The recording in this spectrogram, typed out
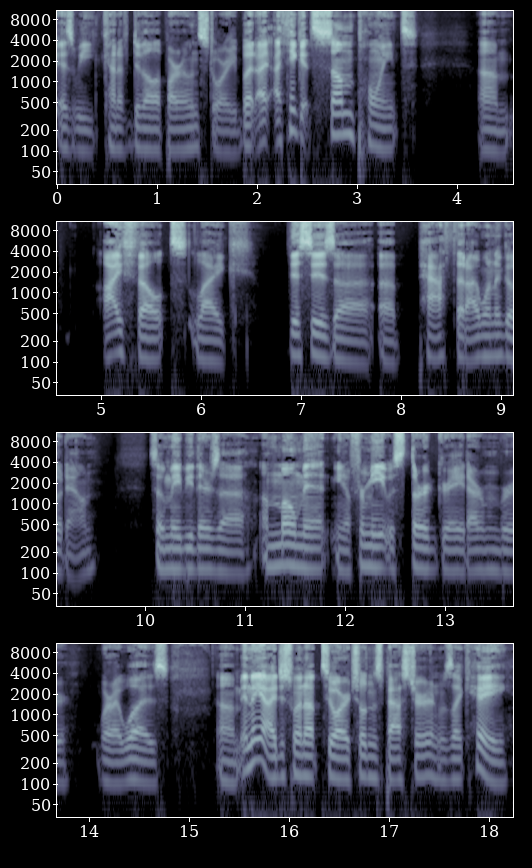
as we kind of develop our own story. But I, I think at some point, um, I felt like this is a, a path that I want to go down. So maybe there's a, a moment, you know, for me, it was third grade. I remember where I was. Um, and yeah, I just went up to our children's pastor and was like, "Hey,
